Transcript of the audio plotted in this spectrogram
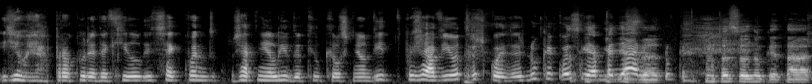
E eu ia à procura daquilo e sei que quando já tinha lido aquilo que eles tinham dito, depois já havia outras coisas. Nunca conseguia apanhar. Exato. Uma pessoa nunca está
